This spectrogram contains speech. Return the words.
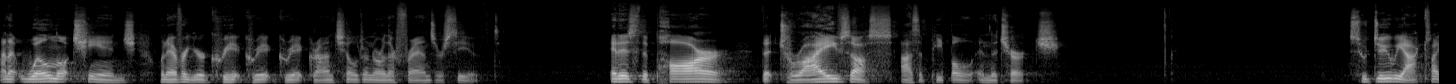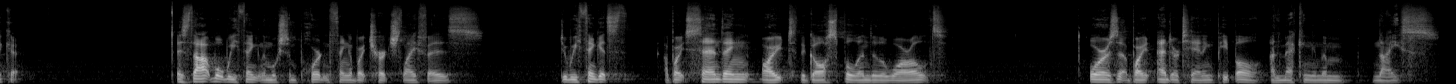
and it will not change whenever your great, great, great grandchildren or their friends are saved. It is the power that drives us as a people in the church. So, do we act like it? Is that what we think the most important thing about church life is? Do we think it's about sending out the gospel into the world? Or is it about entertaining people and making them nice?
